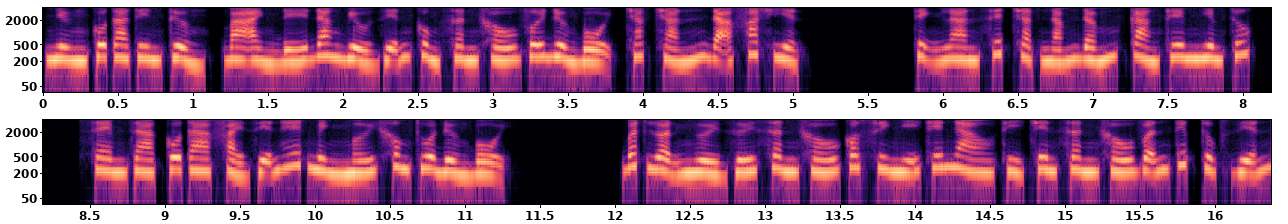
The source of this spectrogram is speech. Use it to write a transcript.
Nhưng cô ta tin tưởng, ba ảnh đế đang biểu diễn cùng sân khấu với đường bội chắc chắn đã phát hiện. Thịnh Lan siết chặt nắm đấm càng thêm nghiêm túc, xem ra cô ta phải diễn hết mình mới không thua đường bội. Bất luận người dưới sân khấu có suy nghĩ thế nào thì trên sân khấu vẫn tiếp tục diễn.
